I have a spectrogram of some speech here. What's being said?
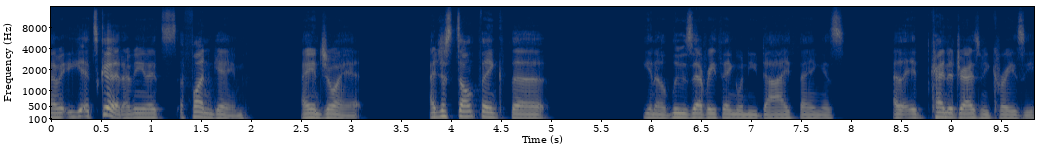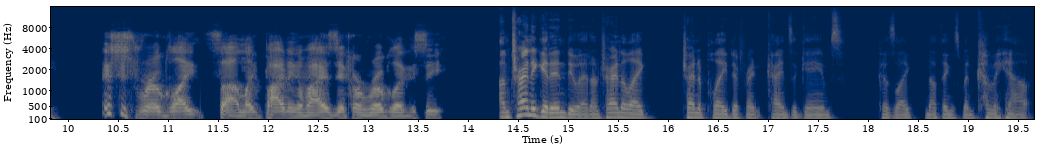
I mean it's good. I mean it's a fun game. I enjoy it. I just don't think the you know, lose everything when you die thing is uh, it kind of drives me crazy. It's just roguelites, uh, like Binding of Isaac or Rogue Legacy. I'm trying to get into it. I'm trying to like trying to play different kinds of games because like nothing's been coming out.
